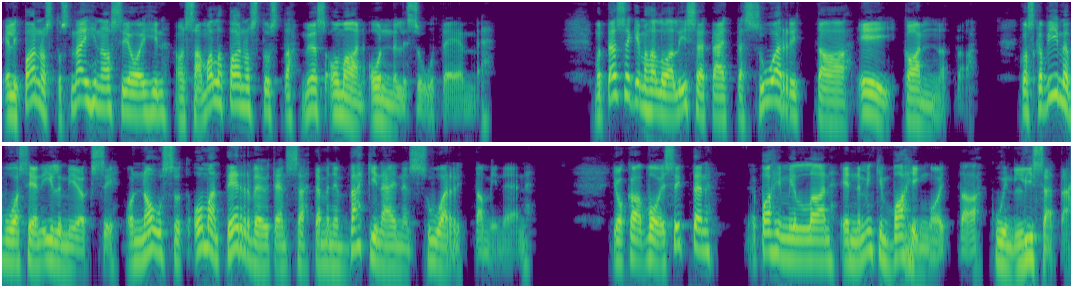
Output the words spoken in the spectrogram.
Eli panostus näihin asioihin on samalla panostusta myös omaan onnellisuuteemme. Mutta tässäkin mä haluan lisätä, että suorittaa ei kannata. Koska viime vuosien ilmiöksi on noussut oman terveytensä tämmöinen väkinäinen suorittaminen, joka voi sitten pahimmillaan ennemminkin vahingoittaa kuin lisätä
